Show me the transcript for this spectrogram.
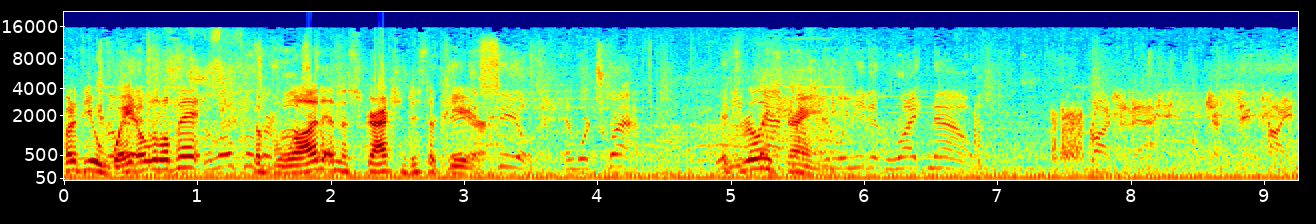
But if you come wait a little bit, The the blood and the scratch The disappear. is sealed, and we're trapped. We It's really strange. And we need it right now. Roger that. Just sit tight.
